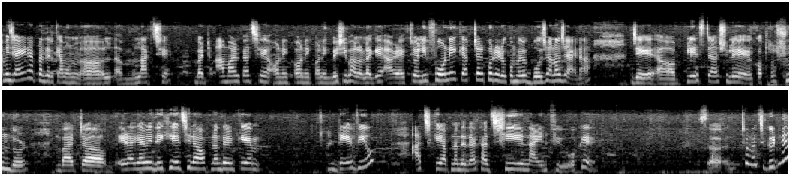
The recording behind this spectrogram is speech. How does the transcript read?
আমি জানি না আপনাদের কেমন লাগছে বাট আমার কাছে অনেক অনেক অনেক বেশি ভালো লাগে। আর অ্যাকচুয়ালি ফোনে ক্যাপচার করে এরকমভাবে বোঝানো যায় না যে প্লেসটা আসলে কতটা সুন্দর। বাট এর আগে আমি দেখিয়েছিলাম আপনাদেরকে ডে ভিউ আজকে আপনাদের দেখাচ্ছি night view okay so too much good না?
